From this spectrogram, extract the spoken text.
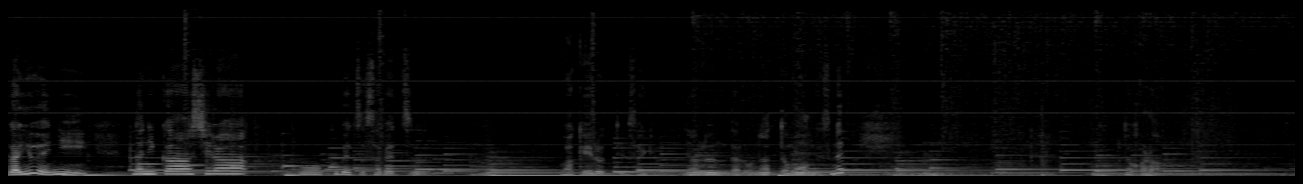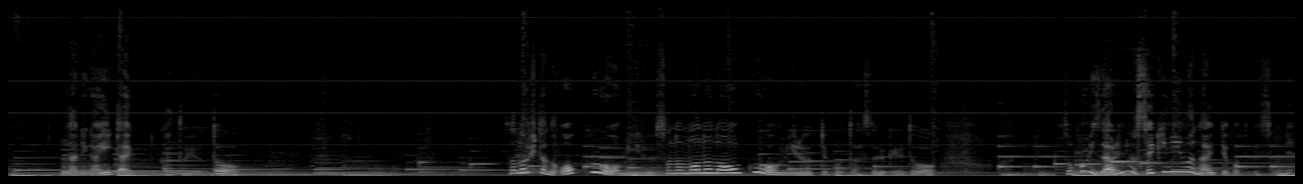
がゆえに何かしらこう区別差別、うん、分けるっていう作業になるんだろうなって思うんですね、うん、だから何が言いたいかというとあのその人の奥を見るそのものの奥を見るってことはするけれどあのそこに誰にも責任はないってことですよね。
